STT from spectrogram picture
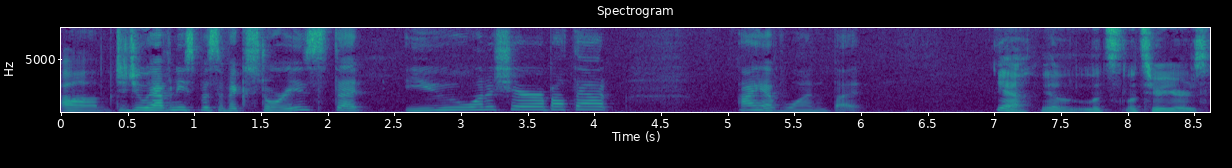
Um, did you have any specific stories that you want to share about that? I have one, but Yeah, yeah, let's let's hear yours.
